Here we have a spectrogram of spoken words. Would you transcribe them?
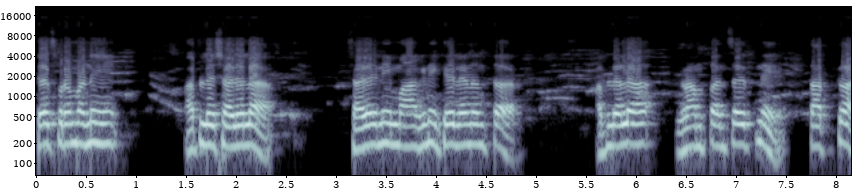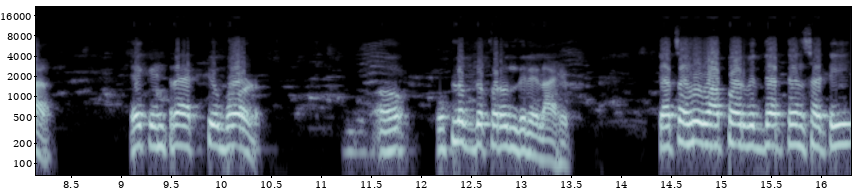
त्याचप्रमाणे आपल्या शाळेला शाळेने मागणी केल्यानंतर आपल्याला ग्रामपंचायतने तात्काळ एक इंटरॅक्टिव्ह बोर्ड उपलब्ध करून दिलेला आहे. त्याचाही वापर विद्यार्थ्यांसाठी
